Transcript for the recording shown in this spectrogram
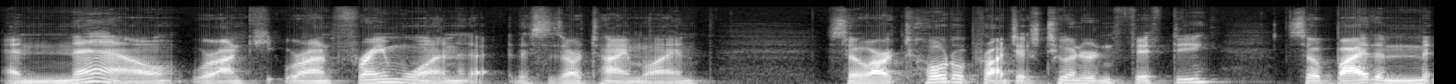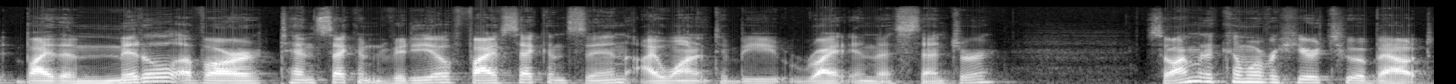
And now we're on we're on frame one. This is our timeline. So our total project is 250. So by the by the middle of our 10 second video, five seconds in, I want it to be right in the center. So I'm going to come over here to about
